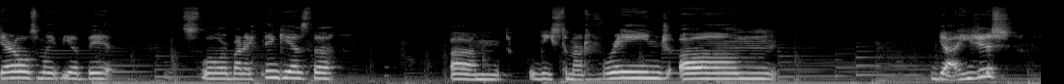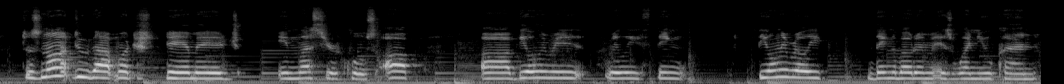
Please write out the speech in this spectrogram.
Daryl's might be a bit slower but i think he has the um least amount of range um yeah he just does not do that much damage unless you're close up. Uh, the only re- really thing, the only really thing about him is when you can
